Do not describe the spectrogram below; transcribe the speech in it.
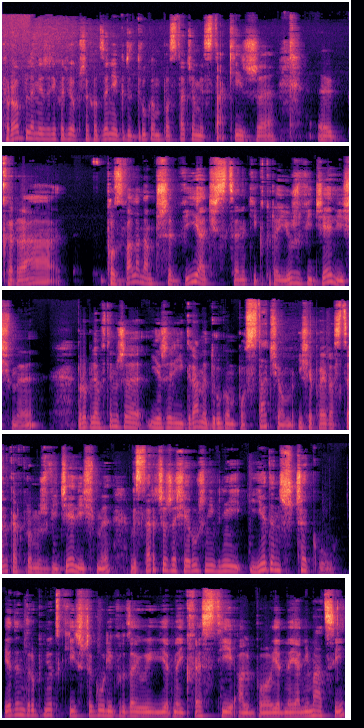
problem, jeżeli chodzi o przechodzenie gry drugą postacią, jest taki, że e, gra pozwala nam przewijać scenki, które już widzieliśmy, Problem w tym, że jeżeli gramy drugą postacią i się pojawia scenka, którą już widzieliśmy, wystarczy, że się różni w niej jeden szczegół, jeden drobniutki szczególik w rodzaju jednej kwestii albo jednej animacji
